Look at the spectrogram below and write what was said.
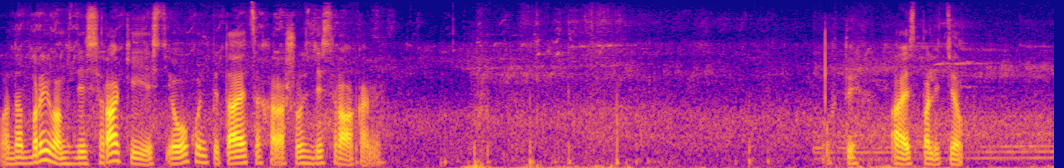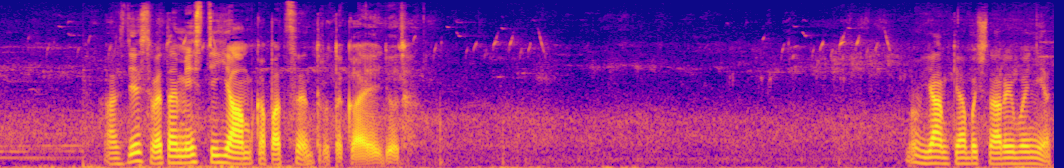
Под обрывом здесь раки есть, и окунь питается хорошо здесь раками. Ух ты, айс полетел. А здесь в этом месте ямка по центру такая идет. Ну, в ямке обычно рыбы нет.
